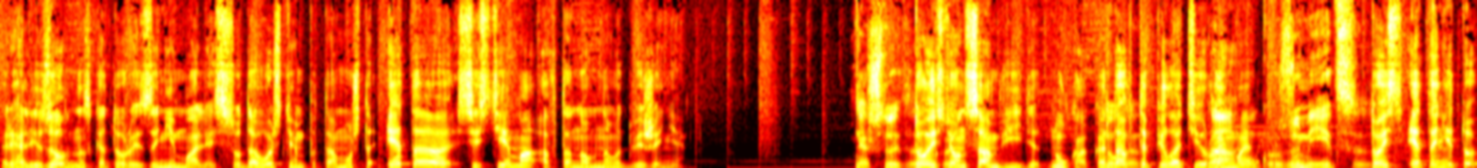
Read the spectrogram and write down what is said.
реализована, с которой занимались с удовольствием, потому что это система автономного движения. А что это То есть такое? он сам видит, ну как, Ну, это да. автопилотируемое. А, ну, разумеется. То есть это не то,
